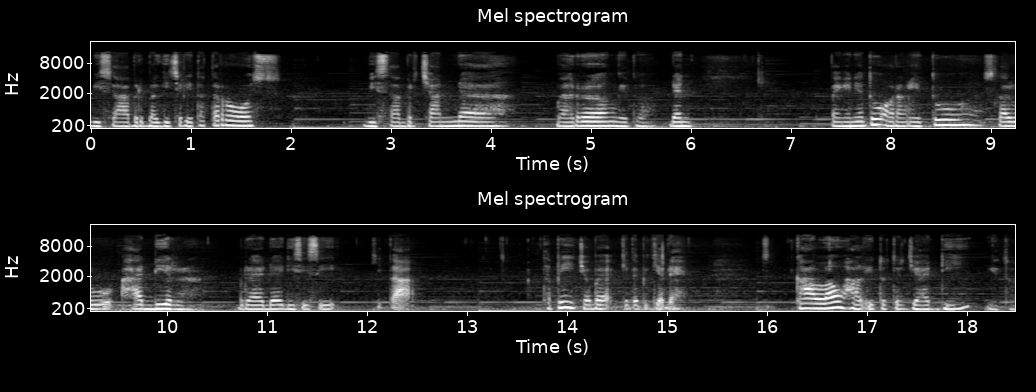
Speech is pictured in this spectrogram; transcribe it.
bisa berbagi cerita terus bisa bercanda bareng gitu. Dan pengennya tuh orang itu selalu hadir berada di sisi kita. Tapi coba kita pikir deh kalau hal itu terjadi gitu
